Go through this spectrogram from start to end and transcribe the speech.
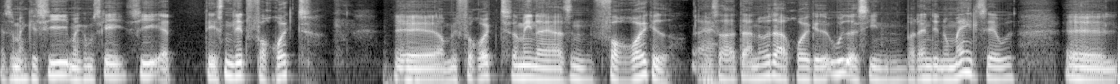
Altså man kan sige, man kan måske sige, at det er sådan lidt forrygt. Mm. Øh, og med forrygt, så mener jeg sådan forrykket. Ja. Altså der er noget, der er rykket ud af sin, hvordan det normalt ser ud. Øh,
